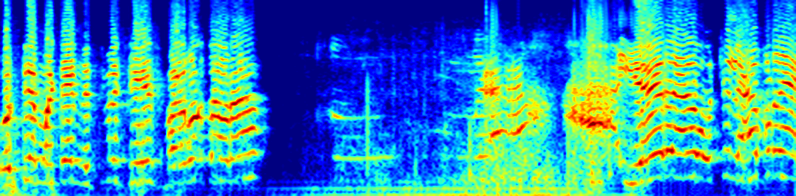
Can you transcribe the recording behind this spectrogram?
కొట్టేమంటే నెత్తి మీద చేసి పడగొడతావరా? ఏరా వచ్చి లేపరే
